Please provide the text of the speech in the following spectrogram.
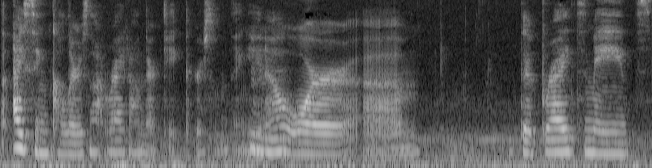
the icing color is not right on their cake or something, you mm-hmm. know? Or um, the bridesmaids,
